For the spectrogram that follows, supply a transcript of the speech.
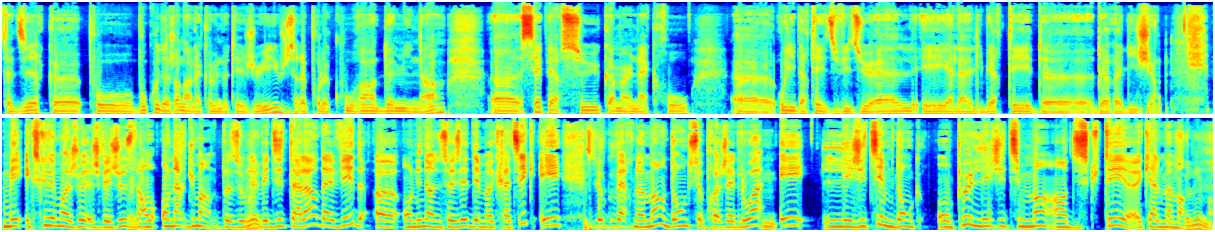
C'est-à-dire que pour beaucoup de gens dans la communauté juive, je dirais pour le courant dominant, euh, c'est perçu comme un accro euh, aux libertés individuelles et à la liberté de, de religion. Mais excusez-moi, je vais, je vais juste, Oui. on, on argumente, parce que vous Oui. l'avez dit tout à l'heure, David, euh, on est dans une société démocratique et le gouvernement, donc ce projet de loi Mm. est légitime. Donc, on peut légitimement en discuter euh, calmement. Absolument.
